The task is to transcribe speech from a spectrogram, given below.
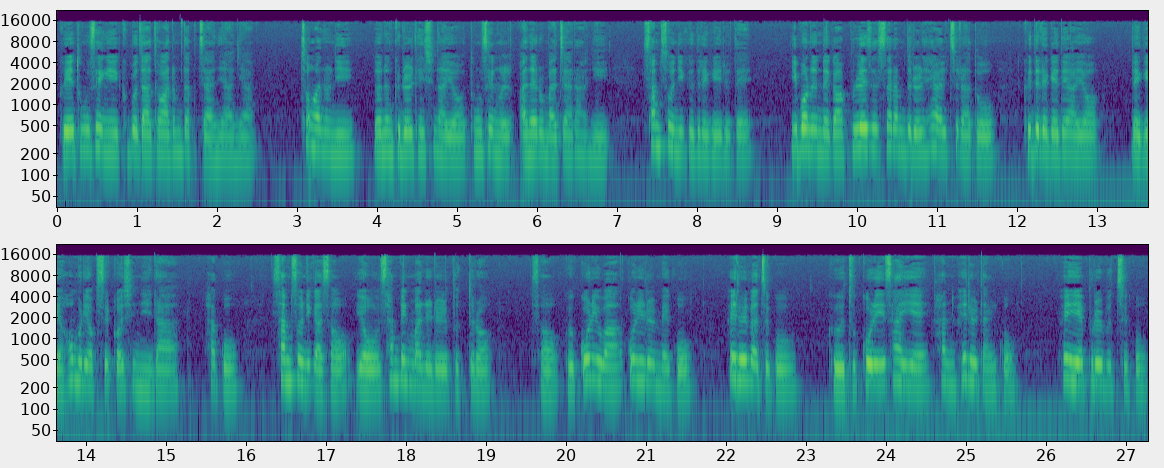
그의 동생이 그보다 더 아름답지 아니하냐 청하노니 너는 그를 대신하여 동생을 아내로 맞이하라 하니 삼손이 그들에게 이르되 이번은 내가 블레셋 사람들을 해할지라도 그들에게 대하여 내게 허물이 없을 것이니라 하고 삼손이 가서 여우 300마리를 붙들어서 그 꼬리와 꼬리를 메고 회를 가지고 그 두 꼬리 사이에 한 회를 달고 회에 불을 붙이고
